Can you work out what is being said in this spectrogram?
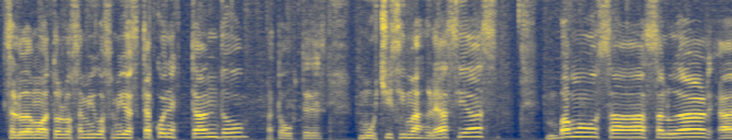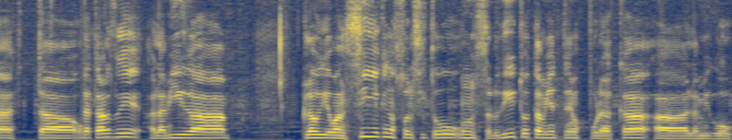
Saludamos a todos los amigos, amigas que están conectando. A todos ustedes, muchísimas gracias. Vamos a saludar a esta hora tarde a la amiga Claudia Mancilla que nos solicitó un saludito. También tenemos por acá al amigo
